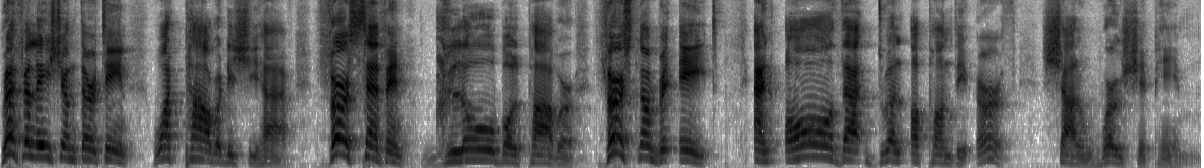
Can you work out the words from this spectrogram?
Revelation 13. What power did she have? Verse 7, global power. Verse number 8, and all that dwell upon the earth shall worship him,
